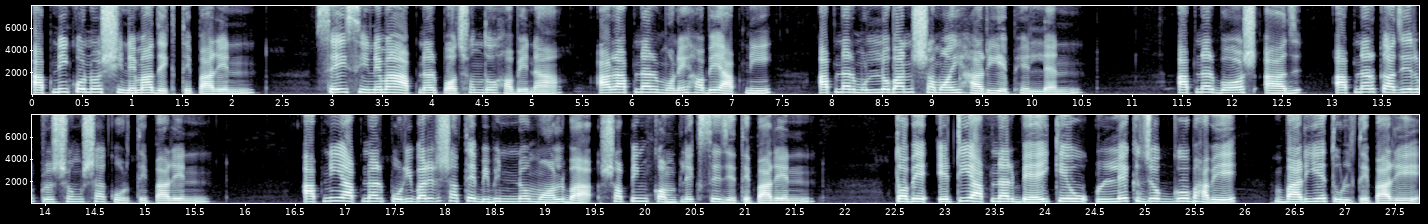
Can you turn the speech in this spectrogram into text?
আপনি কোনো সিনেমা দেখতে পারেন। সেই সিনেমা আপনার পছন্দ হবে না। আর আপনার মনে হবে আপনি আপনার মূল্যবান সময় হারিয়ে ফেললেন। আপনার বস আজ আপনার কাজের প্রশংসা করতে পারেন। আপনি আপনার পরিবারের সাথে বিভিন্ন মল বা শপিং কমপ্লেক্সে যেতে পারেন। তবে এটি আপনার ব্যয়কেও উল্লেখযোগ্যভাবে বাড়িয়ে তুলতে পারে।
